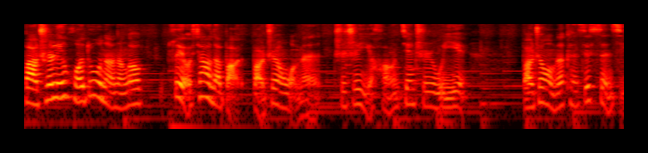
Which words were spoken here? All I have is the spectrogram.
保持灵活度呢，能够最有效的保保证我们持之以恒、坚持如一，保证我们的 consistency，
